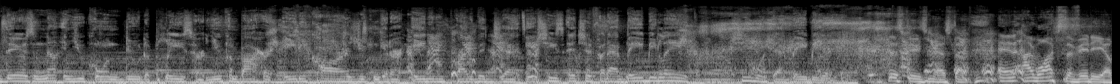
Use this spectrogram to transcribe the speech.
there's nothing you can do to please her. You can buy her 80 cars, you can get her 80 private jets. If she's itching for that baby leg, she want that baby leg. this dude's messed up. And I watched the video.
